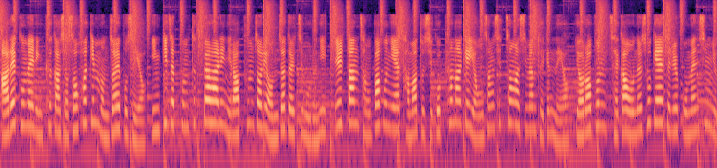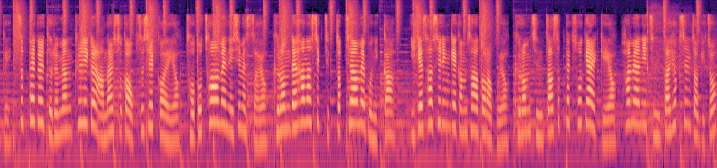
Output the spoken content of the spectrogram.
아래 구매 링크 가셔서 확인 먼저 해보세요. 인기 제품 특별 할인이라 품절이 언제 될지 모르니 일단 장바구니에 담아두시고 편하게 영상 시청하시면 되겠네요. 여러분 제가 오늘 소개해드릴 보멘 16의 스펙을 들으면 클릭을 안 할 수가 없으실 거예요. 저도 처음엔 의심했어요. 그런데 하나씩 직접 체험해보니까 이게 사실인 게 감사하더라고요. 그럼 진짜 스펙 소개할게요. 화면이 진짜 혁신적이죠?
